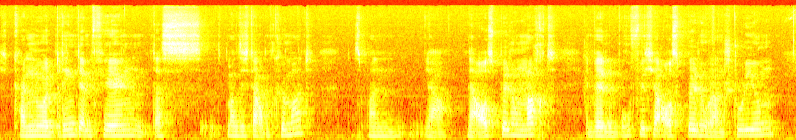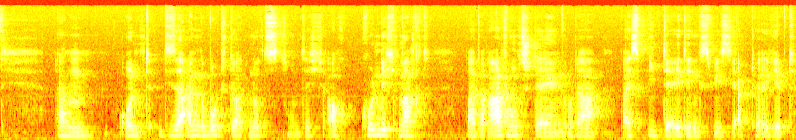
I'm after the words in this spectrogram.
Ich kann nur dringend empfehlen, dass man sich darum kümmert, dass man ja, eine Ausbildung macht, entweder eine berufliche Ausbildung oder ein Studium ähm, und diese Angebote dort nutzt und sich auch kundig macht bei Beratungsstellen oder bei Speed-Datings, wie es sie aktuell gibt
